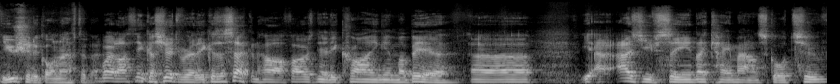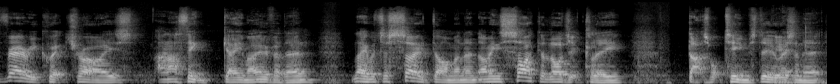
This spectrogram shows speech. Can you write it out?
You should have gone after that. Well, I think I should really, because the second half I was nearly crying in my beer. Uh, yeah, as you've seen, they came out and scored two very quick tries, and I think game over. Then they were just so dominant. I mean, psychologically, that's what teams do, Yeah. isn't it?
